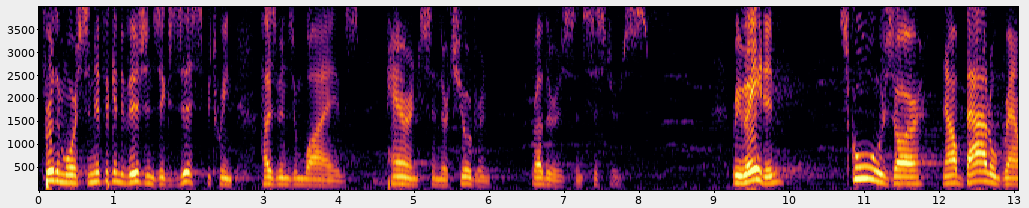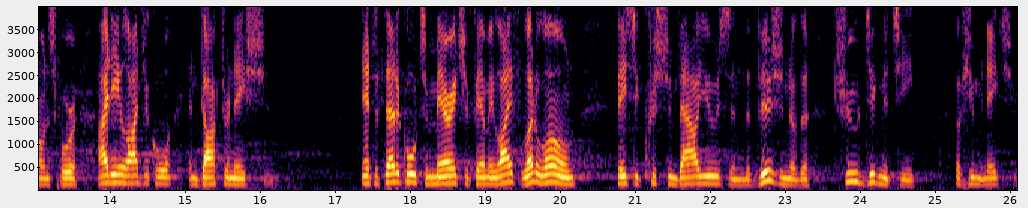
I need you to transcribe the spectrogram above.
Furthermore, significant divisions exist between husbands and wives, parents and their children, brothers and sisters. Related, schools are now battlegrounds for ideological indoctrination, antithetical to marriage and family life, let alone basic Christian values and the vision of the true dignity of human nature.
